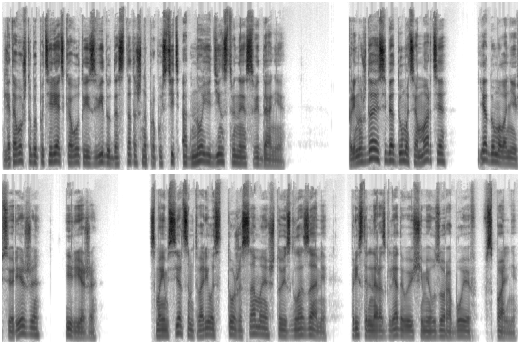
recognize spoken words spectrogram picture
для того, чтобы потерять кого-то из виду, достаточно пропустить одно единственное свидание. Принуждая себя думать о Марте, я думал о ней все реже и реже. С моим сердцем творилось то же самое, что и с глазами, пристально разглядывающими узор обоев в спальне.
